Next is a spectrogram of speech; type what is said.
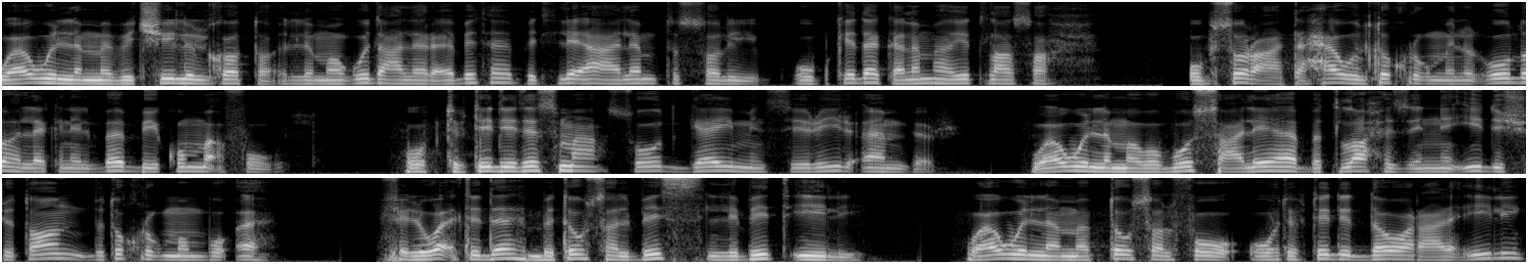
وأول لما بتشيل الغطا اللي موجود على رقبتها بتلاقي علامة الصليب وبكده كلامها يطلع صح. وبسرعة تحاول تخرج من الأوضة لكن الباب بيكون مقفول. وبتبتدي تسمع صوت جاي من سرير أمبر. وأول لما ببص عليها بتلاحظ إن إيد الشيطان بتخرج من بقها. في الوقت ده بتوصل بس لبيت إيلي. وأول لما بتوصل فوق وتبتدي تدور على إيلي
